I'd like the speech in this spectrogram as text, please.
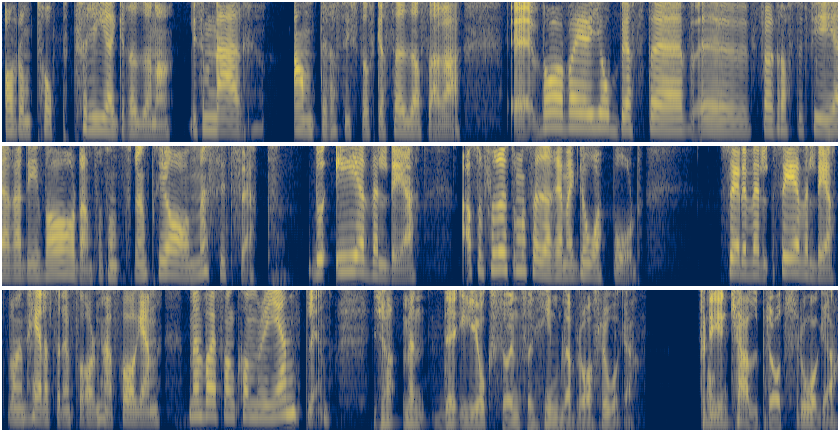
av de topp tre grejerna. Liksom när antirasister ska säga så här, eh, vad, vad är det jobbigaste eh, för rasifierade i vardagen på sånt slentrianmässigt sätt? Då är väl det, alltså förutom att säga rena glåpord, så är, det väl, så är väl det att man hela tiden får den här frågan, men varifrån kommer du egentligen? Ja, men det är också en så himla bra fråga. För det är en kallpratsfråga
